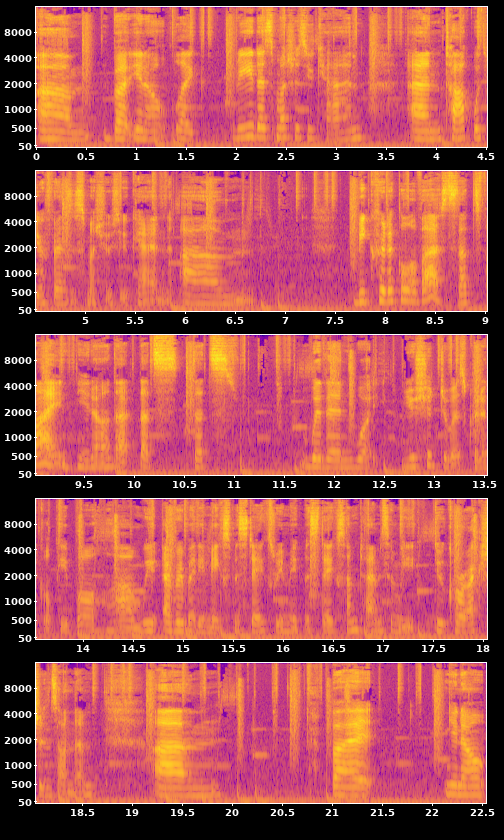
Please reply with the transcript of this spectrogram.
Um, but you know, like read as much as you can and talk with your friends as much as you can. Um, be critical of us. That's fine. You know that that's that's within what you should do as critical people. Um, we everybody makes mistakes. We make mistakes sometimes, and we do corrections on them. Um, but you know,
